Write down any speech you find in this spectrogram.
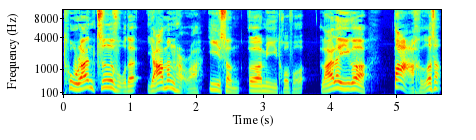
突然知府的衙门口啊，一声阿弥陀佛，来了一个大和尚，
